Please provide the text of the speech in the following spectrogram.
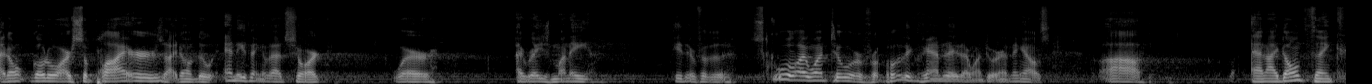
I don't go to our suppliers. I don't do anything of that sort where I raise money either for the school I went to or for a political candidate I went to or anything else. Uh, and I don't think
